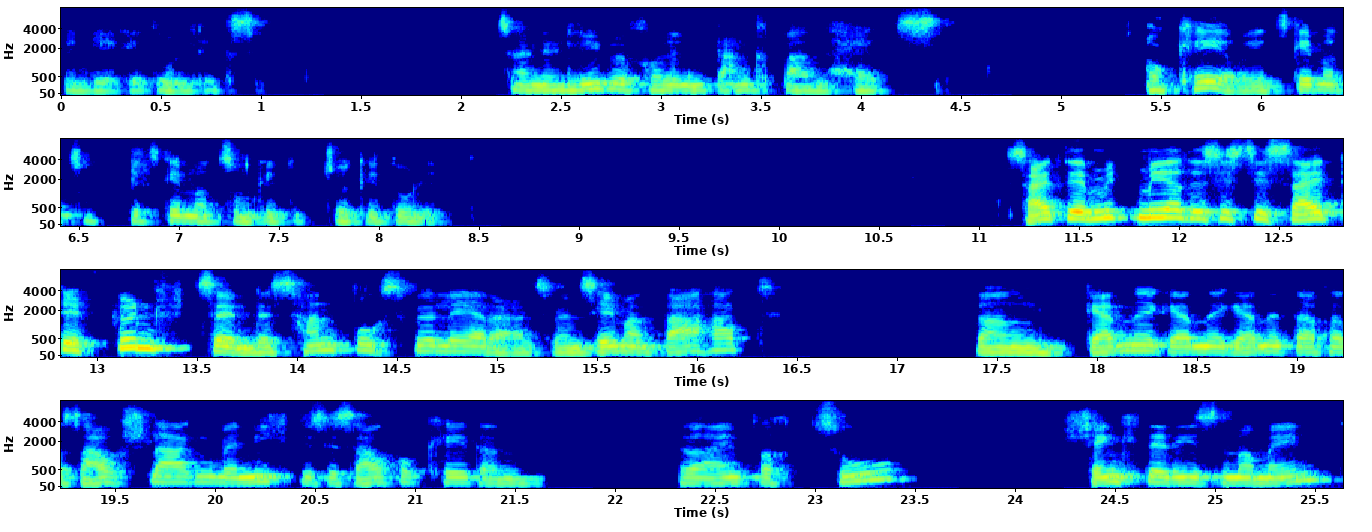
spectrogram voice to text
wenn wir geduldig sind. Zu einem liebevollen, dankbaren Herzen. Okay, aber jetzt gehen wir, zu, jetzt gehen wir zum, zur Geduld. Seid ihr mit mir? Das ist die Seite 15 des Handbuchs für Lehrer. Also wenn es jemand da hat, dann gerne, gerne, gerne darf er es aufschlagen. Wenn nicht, ist es auch okay. Dann hör einfach zu. Schenk dir diesen Moment.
